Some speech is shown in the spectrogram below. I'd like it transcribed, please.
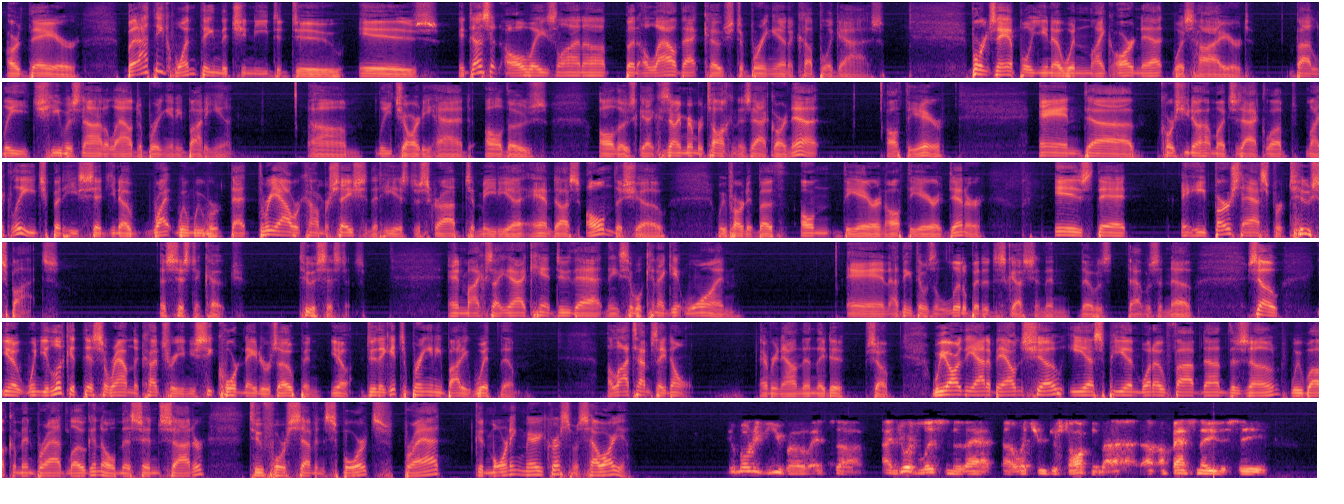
are there. But I think one thing that you need to do is it doesn't always line up, but allow that coach to bring in a couple of guys. For example, you know, when like Arnett was hired by Leach, he was not allowed to bring anybody in. Um, Leach already had all those all those guys because I remember talking to Zach Arnett off the air, and uh, course, you know how much Zach loved Mike Leach, but he said, you know, right when we were that three hour conversation that he has described to media and us on the show, we've heard it both on the air and off the air at dinner, is that he first asked for two spots, assistant coach, two assistants. And Mike's like, yeah, I can't do that. And he said, well, can I get one? And I think there was a little bit of discussion, and there was that was a no. So you know, when you look at this around the country and you see coordinators open, you know, do they get to bring anybody with them? A lot of times they don't. Every now and then they do. So we are the Out of Bounds Show, ESPN 1059 The Zone. We welcome in Brad Logan, Ole Miss Insider, 247 Sports. Brad, good morning. Merry Christmas. How are you? Good morning to you, Bo. It's uh, I enjoyed listening to that. Uh, what you were just talking about. I, I'm fascinated to see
